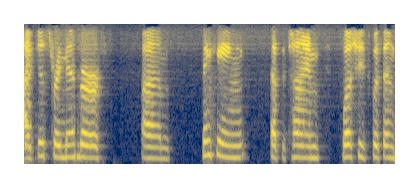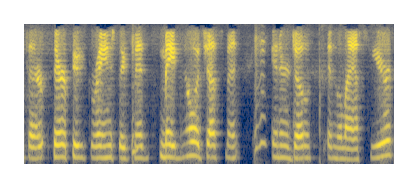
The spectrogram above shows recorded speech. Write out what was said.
I just remember um, thinking at the time, well, she's within ther- therapeutic range. They've mm-hmm. made, made no adjustment in her dose in the last year.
